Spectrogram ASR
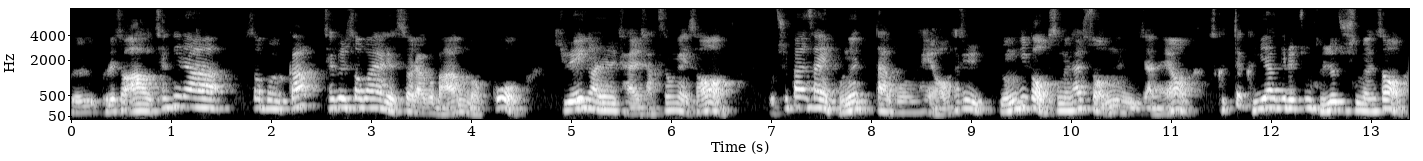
그, 그래서, 아, 책이나 써볼까? 책을 써봐야겠어라고 마음 먹고, 기획안을 잘 작성해서 뭐 출판사에 보냈다고 해요. 사실 용기가 없으면 할 수 없는 일이잖아요. 그때 그 이야기를 좀 들려주시면서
